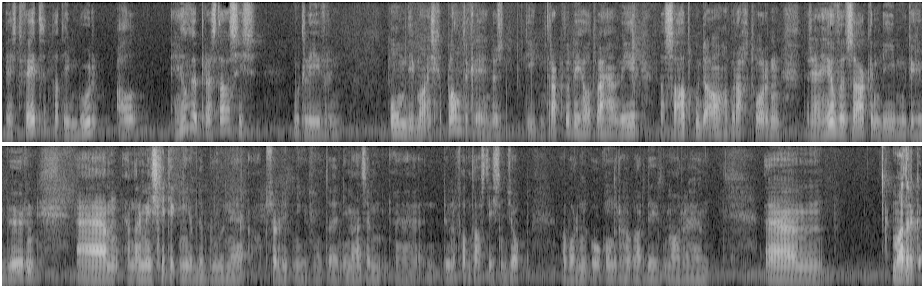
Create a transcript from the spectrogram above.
is het feit dat die boer al heel veel prestaties moet leveren om die mais geplant te krijgen. Dus die tractor die gaat weg en weer, dat zaad moet aangebracht worden. Er zijn heel veel zaken die moeten gebeuren. Um, en daarmee schiet ik niet op de boeren, absoluut niet. Want uh, die mensen uh, doen een fantastische job en worden ook ondergewaardeerd. Maar, uh, um, maar er,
